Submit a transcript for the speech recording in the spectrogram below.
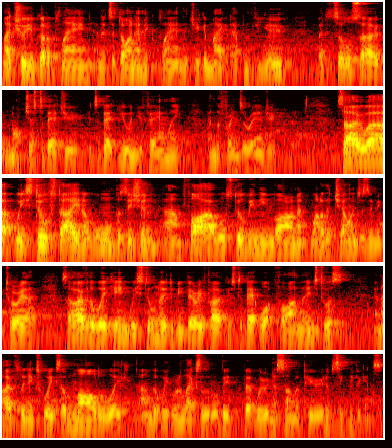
make sure you've got a plan and it's a dynamic plan that you can make it happen for you, but it's also not just about you, it's about you and your family and the friends around you. So uh, we still stay in a warm position. Um, fire will still be in the environment, one of the challenges in Victoria. So over the weekend we still need to be very focused about what fire means to us and hopefully next week's a milder week um, that we can relax a little bit but we're in a summer period of significance.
